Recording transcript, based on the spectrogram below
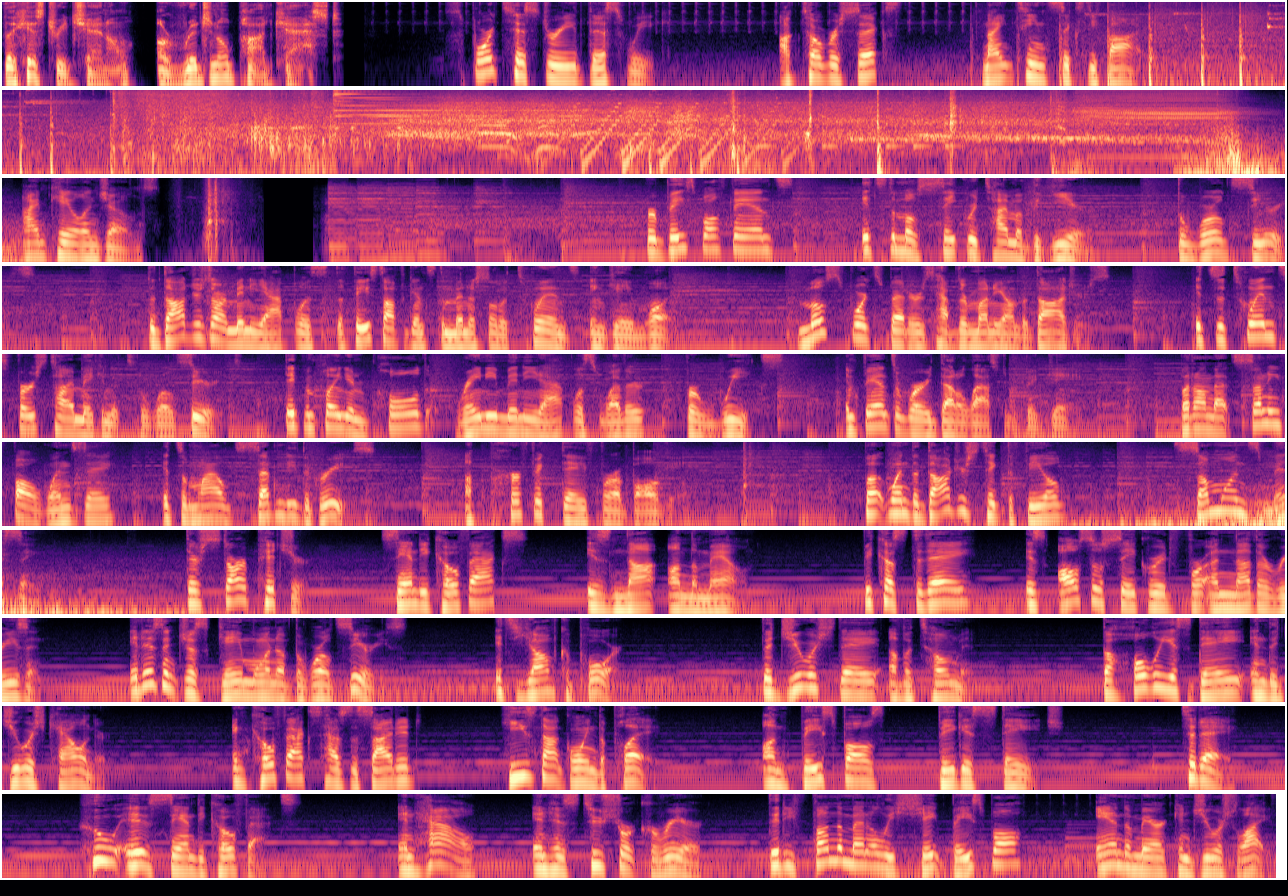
the History Channel original podcast. Sports history this week October 6th, 1965. I'm Kalen Jones. For baseball fans, it's the most sacred time of the year the World Series. The Dodgers are in Minneapolis to face off against the Minnesota Twins in Game 1. Most sports bettors have their money on the Dodgers. It's the Twins' first time making it to the World Series. They've been playing in cold, rainy Minneapolis weather for weeks, and fans are worried that'll last for the big game. But on that sunny fall Wednesday, it's a mild 70 degrees. A perfect day for a ball game. But when the Dodgers take the field, someone's missing. Their star pitcher, Sandy Koufax, is not on the mound. Because today is also sacred for another reason. It isn't just game one of the World Series, it's Yom Kippur, the Jewish Day of Atonement, the holiest day in the Jewish calendar and Koufax has decided he's not going to play on baseball's biggest stage. Today, who is Sandy Koufax? And how, in his too short career, did he fundamentally shape baseball and American Jewish life?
